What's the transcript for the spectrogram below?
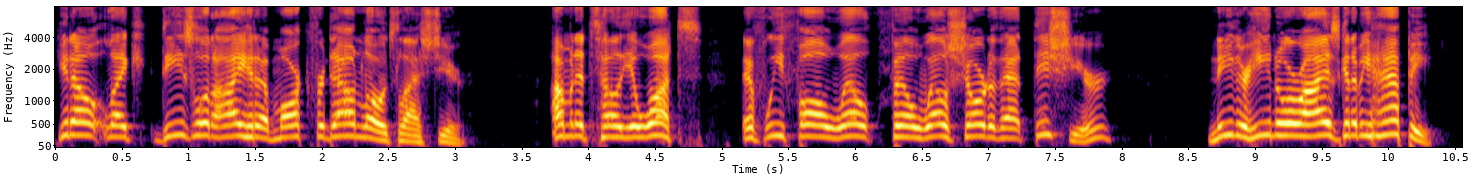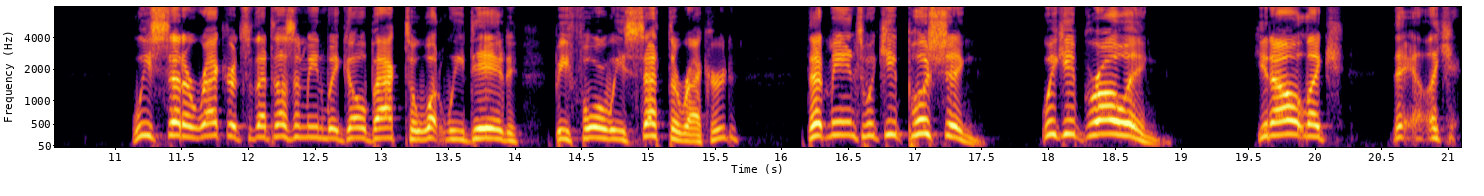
You know, like Diesel and I hit a mark for downloads last year. I'm going to tell you what, if we fall well fell well short of that this year, neither he nor I is going to be happy. We set a record, so that doesn't mean we go back to what we did before we set the record. That means we keep pushing, we keep growing. You know, like, they, like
